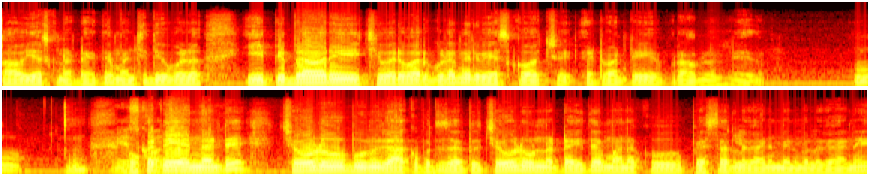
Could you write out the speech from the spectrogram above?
సాగు చేసుకున్నట్టయితే మంచి దిగుబడి ఈ ఫిబ్రవరి చివరి వరకు కూడా మీరు వేసుకోవచ్చు. ఎటువంటి ప్రాబ్లం లేదు. ఒకటే ఏంటంటే చెవుడు భూమి కాకపోతే సరిపోతుంది చెవుడు ఉన్నట్టయితే మనకు పెసర్లు కానీ మినుములు కానీ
